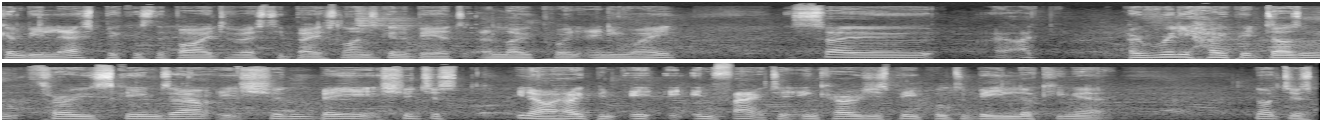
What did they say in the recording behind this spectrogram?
going to be less because the biodiversity baseline is going to be at a low point anyway. So I, I really hope it doesn't throw schemes out. It shouldn't be. It should just, you know, I hope in, in fact it encourages people to be looking at not just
